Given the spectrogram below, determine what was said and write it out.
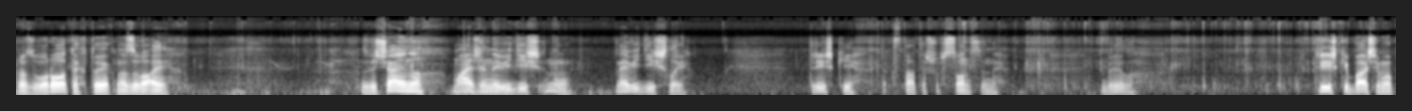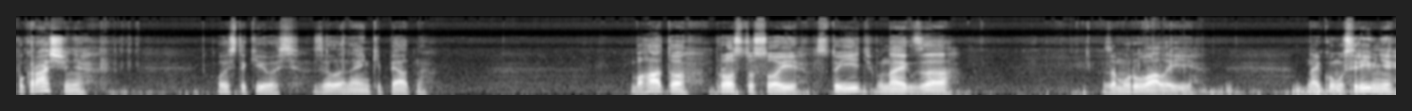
розвороти, хто як називає. Звичайно, майже не відійшли, ну, не відійшли. Трішки, так стати, щоб сонце не било. Трішки бачимо покращення. Ось такі ось зелененькі п'ятна. Багато просто сої стоїть, вона як за... замурували її на якомусь рівні.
